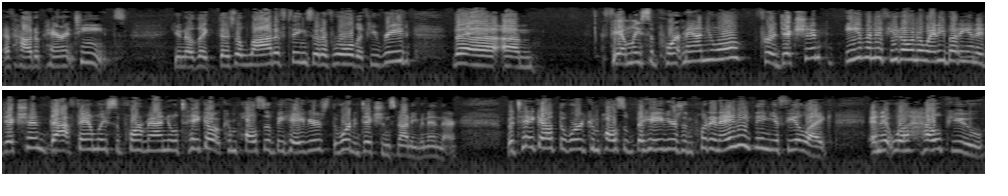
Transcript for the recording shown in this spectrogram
of how to parent teens. You know, like there's a lot of things that have rolled. If you read the um, family support manual for addiction, even if you don't know anybody in addiction, that family support manual, take out compulsive behaviors. The word addiction's not even in there. But take out the word compulsive behaviors and put in anything you feel like, and it will help you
